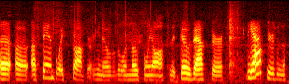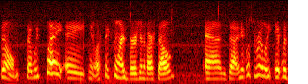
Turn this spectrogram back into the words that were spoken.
a, a, a fanboy stalker. You know, a little emotionally off that goes after the actors in the film. So we play a you know a fictionalized version of ourselves and uh, and it was really it was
